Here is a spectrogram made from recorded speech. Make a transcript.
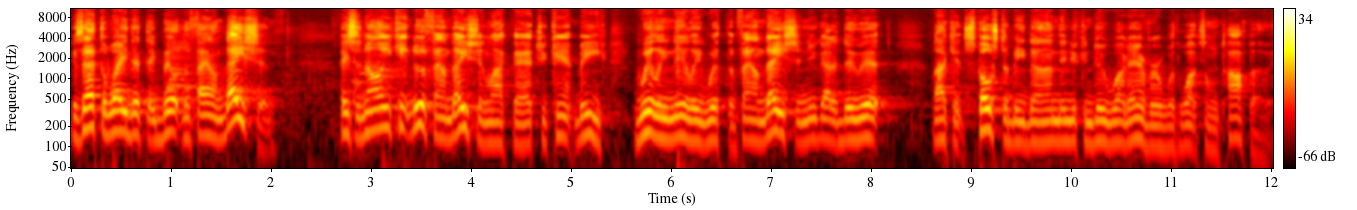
is that the way that they built the foundation? He said, No, you can't do a foundation like that. You can't be willy nilly with the foundation. You got to do it like it's supposed to be done, then you can do whatever with what's on top of it.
